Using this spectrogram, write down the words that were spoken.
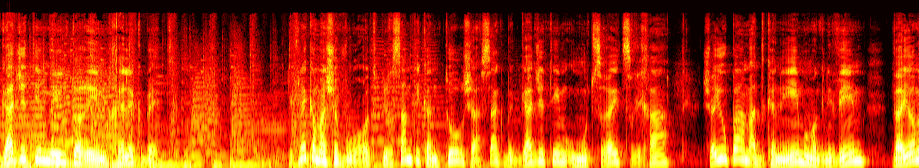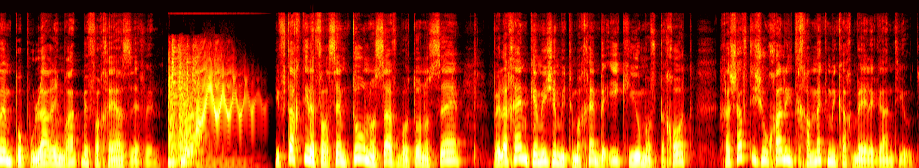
גאדג'טים מיותרים חלק ב'. לפני כמה שבועות פרסמתי כאן טור שעסק בגאדג'טים ומוצרי צריכה שהיו פעם עדכניים ומגניבים והיום הם פופולריים רק בפחי הזבל. הבטחתי לפרסם טור נוסף באותו נושא ולכן כמי שמתמחה באי קיום הבטחות, חשבתי שאוכל להתחמק מכך באלגנטיות.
